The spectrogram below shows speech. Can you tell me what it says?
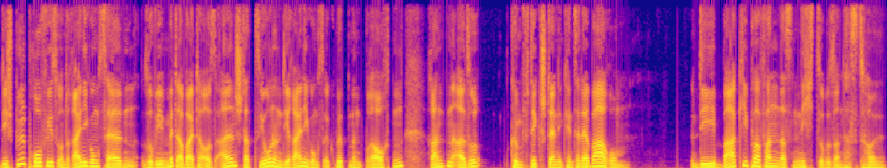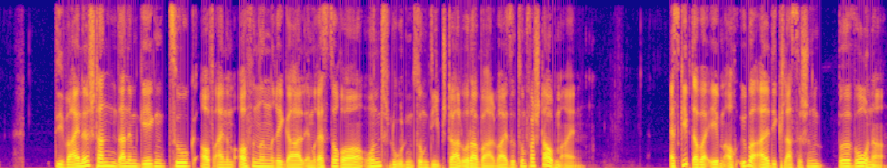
Die Spülprofis und Reinigungshelden sowie Mitarbeiter aus allen Stationen, die Reinigungsequipment brauchten, rannten also künftig ständig hinter der Bar rum. Die Barkeeper fanden das nicht so besonders toll. Die Weine standen dann im Gegenzug auf einem offenen Regal im Restaurant und luden zum Diebstahl oder wahlweise zum Verstauben ein. Es gibt aber eben auch überall die klassischen Bewohner.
